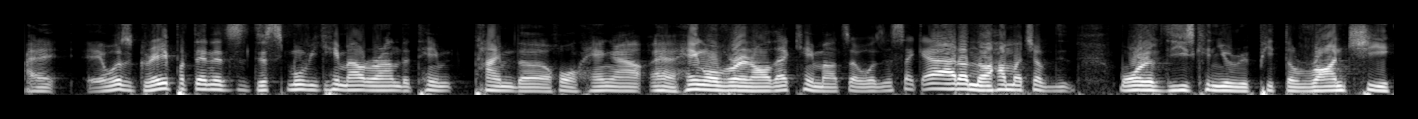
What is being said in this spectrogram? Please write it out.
I it was great, but then it's this movie came out around the time time the whole hangout, uh, hangover, and all that came out. So it was just like ah, I don't know how much of the, more of these can you repeat the raunchy,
